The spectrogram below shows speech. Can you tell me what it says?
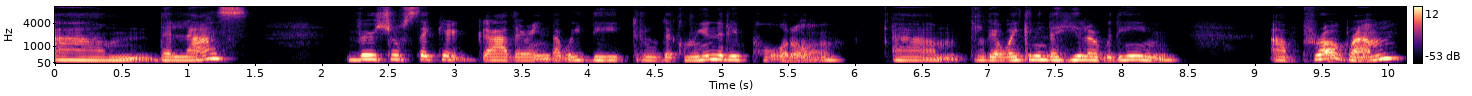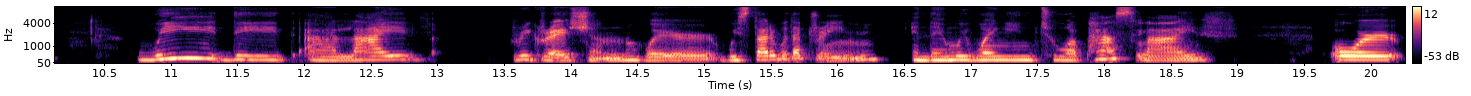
um, the last virtual sacred gathering that we did through the community portal, um, through the Awakening the Healer Within uh, program, we did a live regression where we started with a dream and then we went into a past life or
